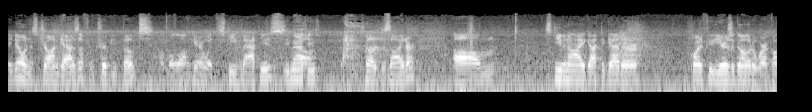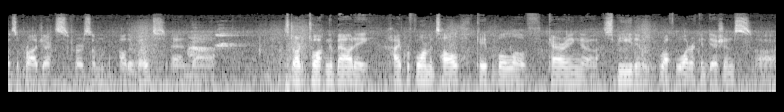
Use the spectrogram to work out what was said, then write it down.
How you doing? It's John Gaza from Tribute Boats. I'm along here with Steve Matthews. Steve Matthews. uh, our designer. Um, Steve and I got together quite a few years ago to work on some projects for some other boats, and uh, started talking about a high-performance hull capable of carrying uh, speed in rough water conditions, uh,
